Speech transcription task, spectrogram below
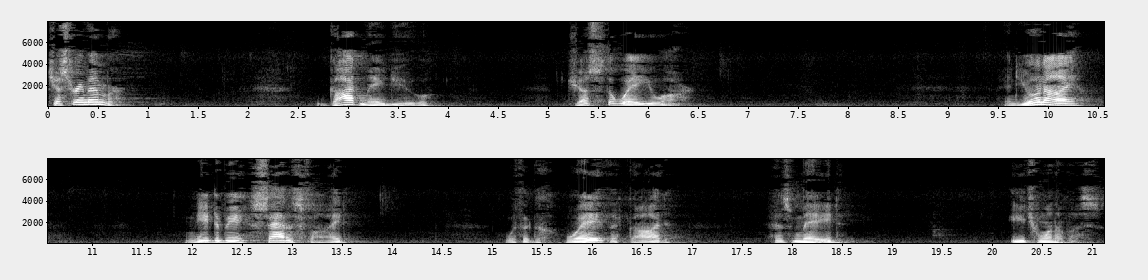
Just remember, God made you just the way you are. And you and I need to be satisfied with the way that God has made each one of us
